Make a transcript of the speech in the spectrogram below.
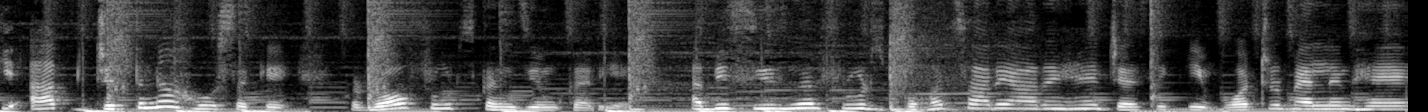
कि आप जितना हो सके रॉ फ्रूट्स कंज्यूम करिए। अभी सीजनल फ्रूट्स बहुत सारे आ रहे हैं, जैसे कि वाटरमेलन है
